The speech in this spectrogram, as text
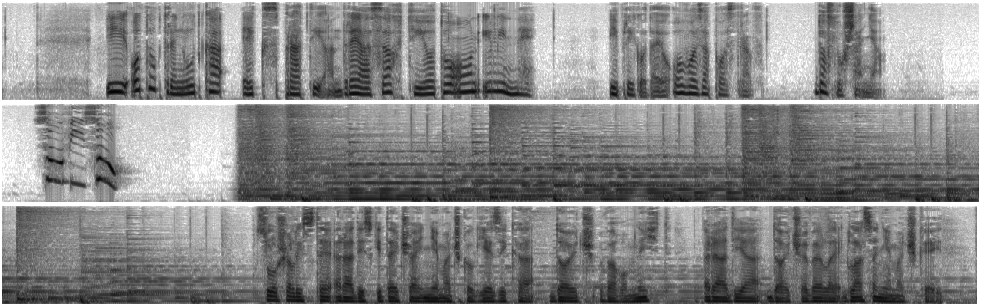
I od tog trenutka X prati Andreasa, htio to on ili ne. I prigoda je ovo za pozdrav. Do slušanja. Sowieso. Slušali ste radijski tečaj njemačkog jezika Deutsch warum nicht, radija Deutsche Welle glasa Njemačke.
